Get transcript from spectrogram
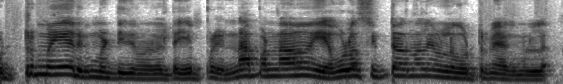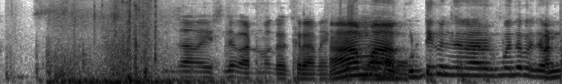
ஒற்றுமையே இருக்க மாட்டேங்குது இவங்கள்ட்ட. எப்படி என்ன பண்ணாலும் எவ்வளவு ஸ்ட்ரிக்டா இருந்தாலும் இவங்களை ஒற்றுமையாக்க முடியல. வயசுல வன்மம் கக்குறானுங்க ஆமா குட்டி கொஞ்ச நேரம் இருக்கும்போது கொஞ்சம்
